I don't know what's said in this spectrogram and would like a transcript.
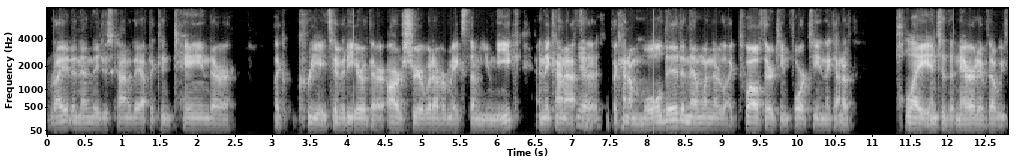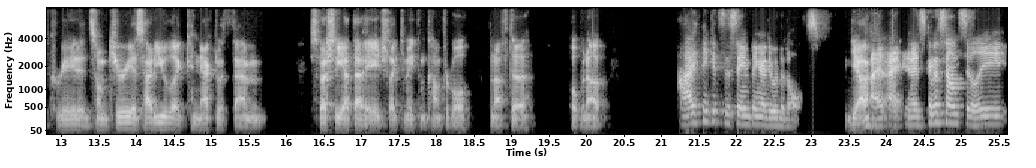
Right. And then they just kind of they have to contain their like creativity or their artistry or whatever makes them unique and they kind of have Yeah. to they're kind of molded and then when they're like 12 13 14 they kind of play into the narrative that we've created so i'm curious how do you like connect with them especially at that age like to make them comfortable enough to open up I think it's the same thing I do with adults. yeah I, I and it's gonna sound silly,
